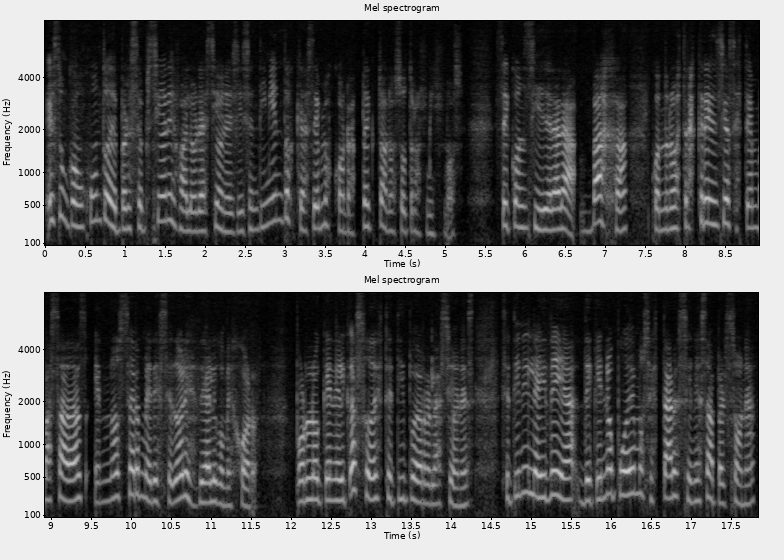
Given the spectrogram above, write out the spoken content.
Es un conjunto de percepciones, valoraciones y sentimientos que hacemos con respecto a nosotros mismos. Se considerará baja cuando nuestras creencias estén basadas en no ser merecedores de algo mejor, por lo que en el caso de este tipo de relaciones se tiene la idea de que no podemos estar sin esa persona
